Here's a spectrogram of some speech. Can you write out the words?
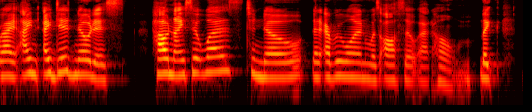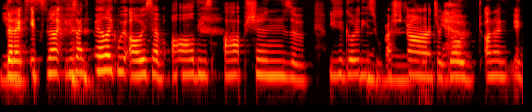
right. I I did notice how nice it was to know that everyone was also at home. Like yes. that I, it's not because I feel like we always have all these options of you could go to these mm-hmm. restaurants or yeah. go on a, a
